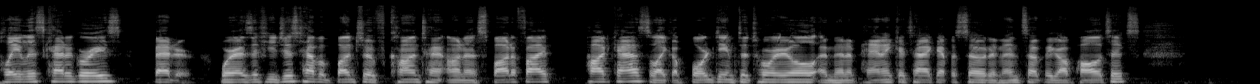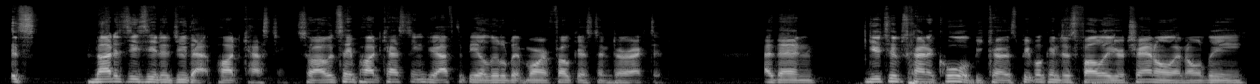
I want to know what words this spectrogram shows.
playlist categories better. Whereas if you just have a bunch of content on a Spotify podcast, like a board game tutorial and then a panic attack episode and then something on politics, it's not as easy to do that podcasting. So I would say podcasting, you have to be a little bit more focused and directed. And then YouTube's kind of cool because people can just follow your channel and only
